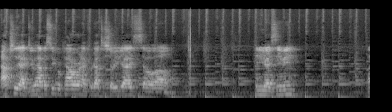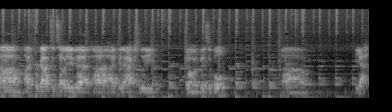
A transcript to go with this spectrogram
Actually, I do have a superpower and I forgot to show you guys, so um, can you guys see me? Um, I forgot to tell you that uh, I could actually go invisible. Um, yeah.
